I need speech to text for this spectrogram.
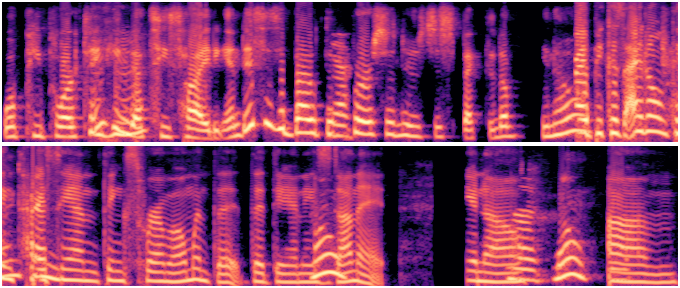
what people are thinking Mhm. that he's hiding. And this is about the person who's suspected of, you know. Right, because I don't think trying to- Tai-San thinks for a moment that that Danny's No. done it. You know, no, um,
